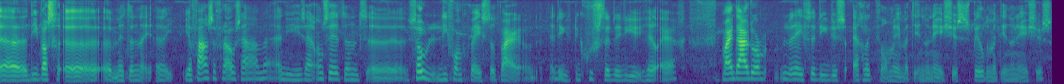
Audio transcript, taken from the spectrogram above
Uh, die was uh, met een uh, Javaanse vrouw samen. En die zijn ontzettend zo lief voor hem geweest. Dat waren, die, die koesterde die heel erg. Maar daardoor leefde die dus eigenlijk veel meer met de Indonesiërs. Speelde met Indonesiërs.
